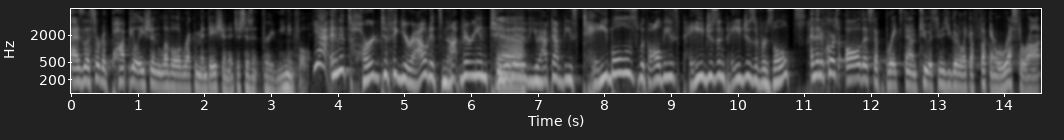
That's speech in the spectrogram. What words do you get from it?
as a sort of population level recommendation, it just isn't very meaningful. Yeah, and it's hard to figure out. It's not very intuitive. You have to have these tables with all these pages and pages of results. And then, of course, all that stuff breaks down too as soon as you go to like a fucking restaurant.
